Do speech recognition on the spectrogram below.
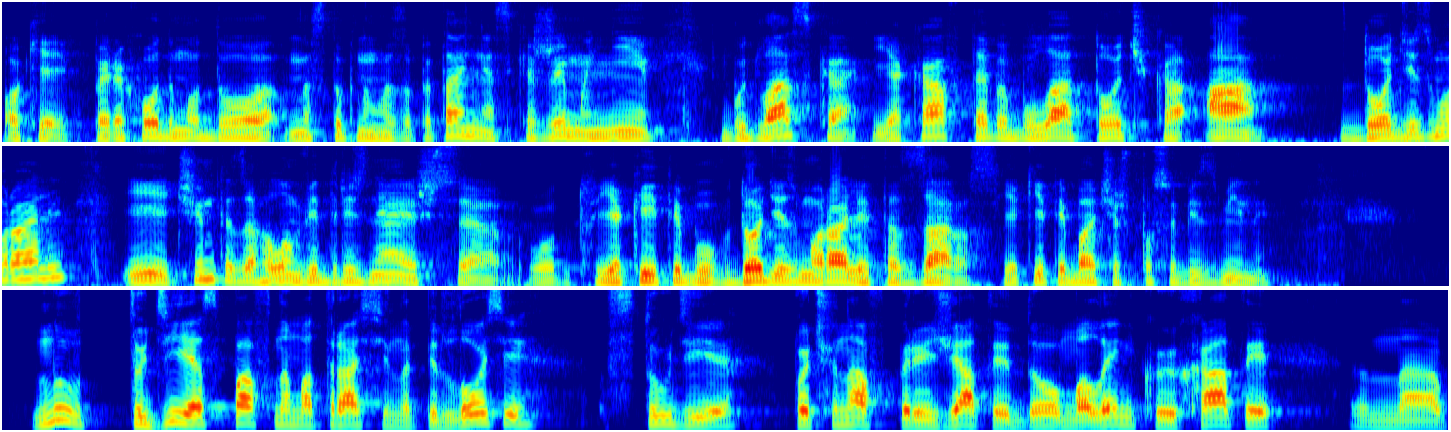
Окей, переходимо до наступного запитання. Скажи мені, будь ласка, яка в тебе була точка А до Дізморалі, і чим ти загалом відрізняєшся? От який ти був до Дізморалі та зараз? Які ти бачиш по собі зміни? Ну, тоді я спав на матрасі на підлозі в студії, починав переїжджати до маленької хати на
